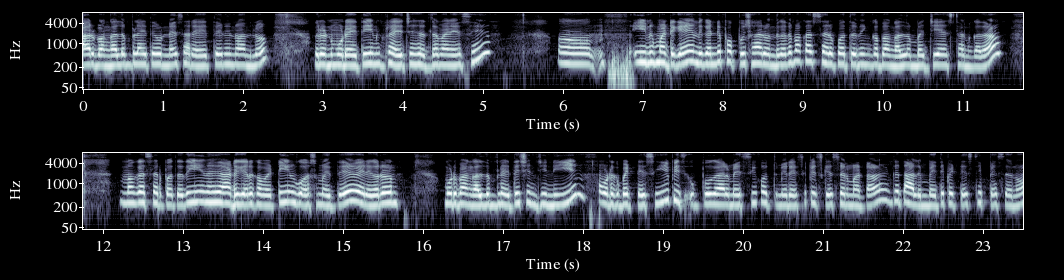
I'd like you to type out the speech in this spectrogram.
ఆరు బంగాళదుంపలు అయితే ఉన్నాయి. సరే అయితే నేను అందులో రెండు మూడు అయితే ఈయనకి ఫ్రై చేద్దాం అనేసి ఈయన మట్టుకే ఎందుకంటే పప్పు చారు ఉంది కదా మాకు అది సరిపోతుంది ఇంకా బంగాళదుంప బజ్జీ వేస్తాను కదా. మాకు అది సరిపోతుంది. ఈయన అడిగారు కాబట్టి ఈయన కోసం అయితే వేరేగా మూడు బంగాళదుంపలు అయితే చిన్న చిన్నవి ఉడకబెట్టేసి పిసి ఉప్పు కారం వేసి కొత్తిమీర వేసి పిసికేస్తాను అనమాట ఇంకా తాలింపు అయితే పెట్టేసి తిప్పేసాను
